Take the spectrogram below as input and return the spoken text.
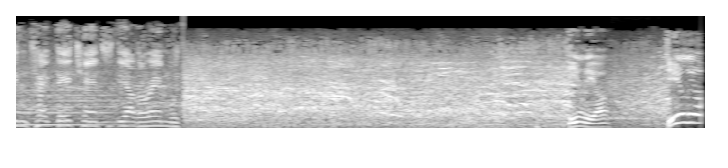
didn't take their chance at the other end with. Tilio. Tilio, evo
